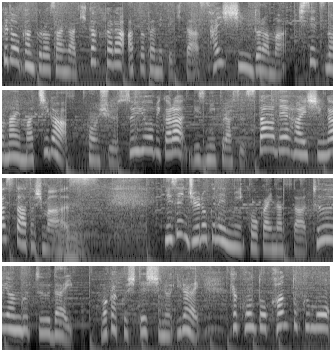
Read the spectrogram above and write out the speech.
工藤官九郎さんが企画から温めてきた最新ドラマ「季節のない街」が今週水曜日からディズニープラススターで配信がスタートします、2016年に公開になった「Too Young to Die」若くして死ぬ以来脚本と監督も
